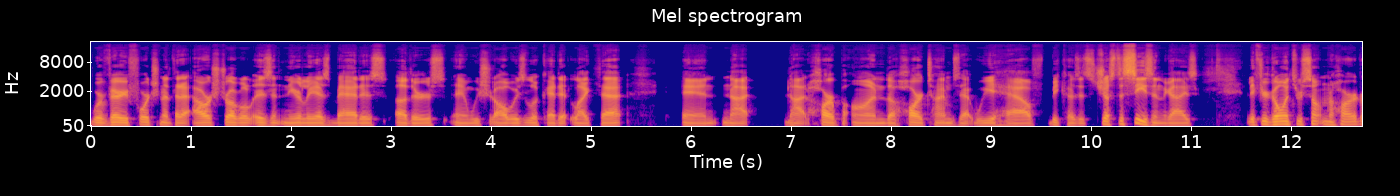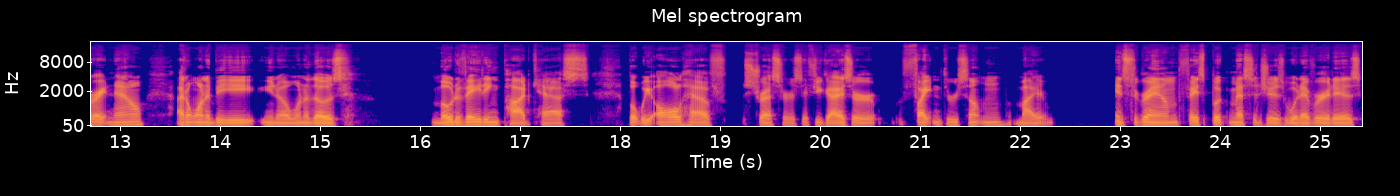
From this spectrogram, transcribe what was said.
we're very fortunate that our struggle isn't nearly as bad as others. And we should always look at it like that and not not harp on the hard times that we have because it's just a season, guys. If you're going through something hard right now, I don't want to be, you know, one of those motivating podcasts, but we all have stressors. If you guys are fighting through something, my Instagram, Facebook messages, whatever it is,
